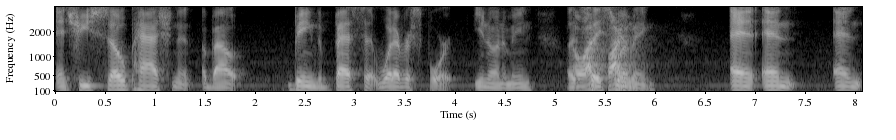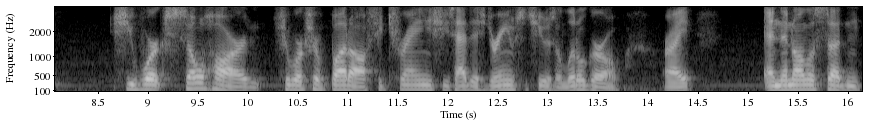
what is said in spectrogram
and she's so passionate about being the best at whatever sport, you know what I mean? Let's Oh, say swimming. And and and she works so hard. She works her butt off. She trains. She's had this dream since she was a little girl, right? And then all of a sudden,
